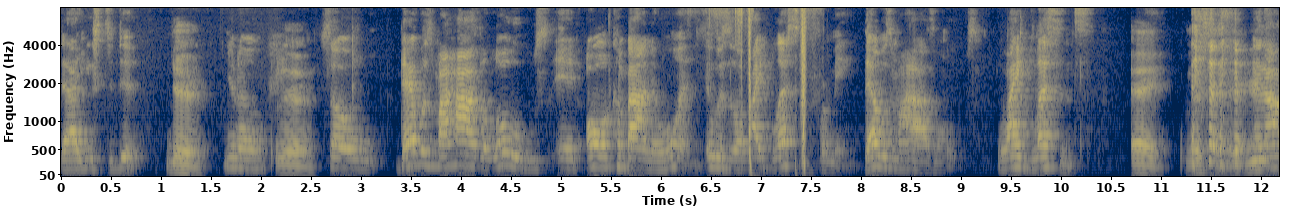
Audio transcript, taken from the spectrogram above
that I used to do. Yeah. You know, Yeah. so that was my highs and lows, it all combined in one. It was a life lesson for me. That was my highs and lows, life lessons. Hey, listen. If you and I,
